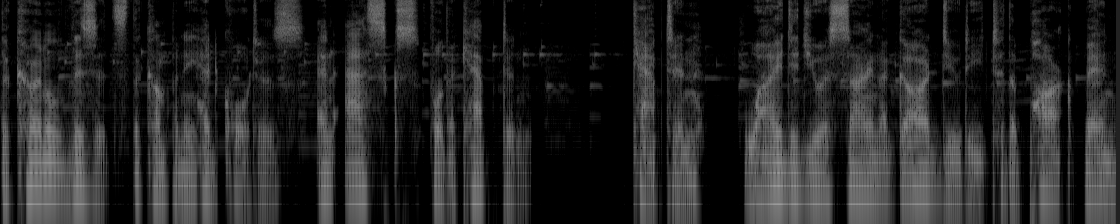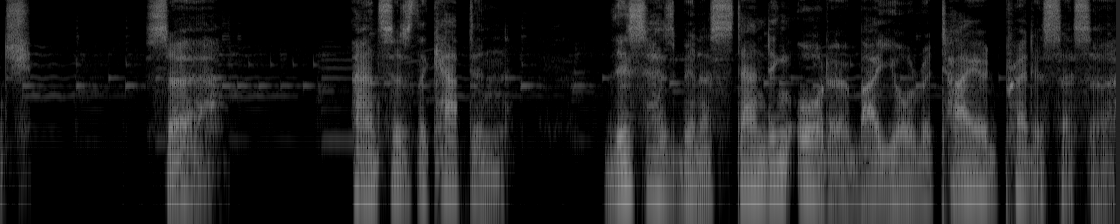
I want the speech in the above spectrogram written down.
the colonel visits the company headquarters and asks for the captain. Captain, why did you assign a guard duty to the park bench? Sir, answers the captain, this has been a standing order by your retired predecessor,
